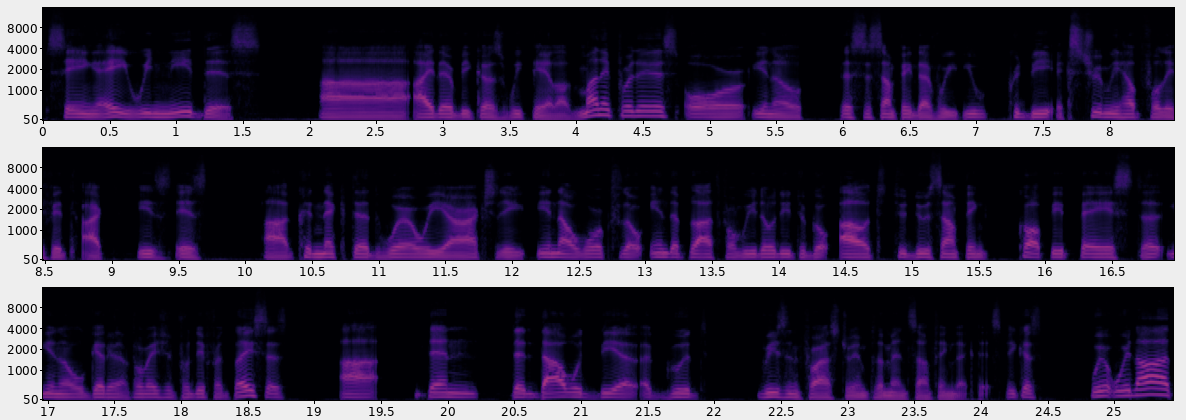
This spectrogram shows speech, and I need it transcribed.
saying, "Hey, we need this," uh, either because we pay a lot of money for this, or you know, this is something that we you could be extremely helpful if it act, is is uh, connected where we are actually in our workflow in the platform. We don't need to go out to do something, copy paste, uh, you know, get information from different places. Uh, then then that would be a, a good reason for us to implement something like this because we're we're not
